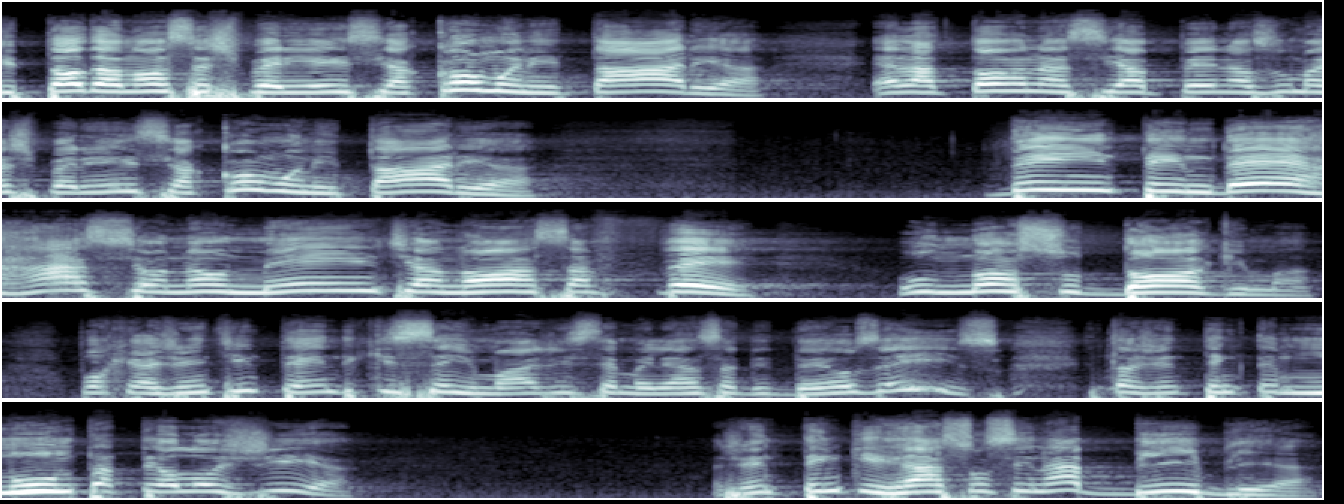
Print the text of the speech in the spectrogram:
E toda a nossa experiência comunitária, ela torna-se apenas uma experiência comunitária de entender racionalmente a nossa fé, o nosso dogma. Porque a gente entende que ser imagem e semelhança de Deus é isso. Então a gente tem que ter muita teologia. A gente tem que raciocinar a Bíblia.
